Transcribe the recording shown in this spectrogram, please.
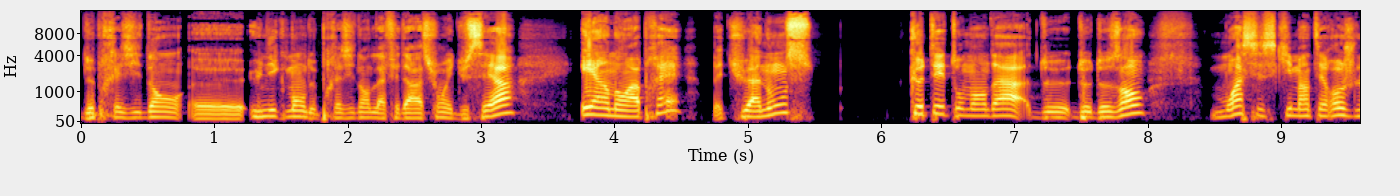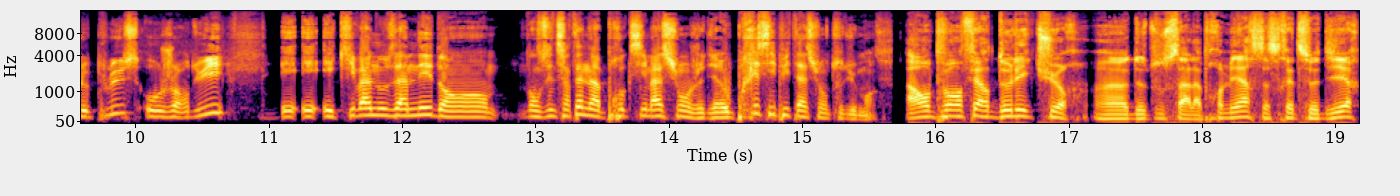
de président, euh, uniquement de président de la fédération et du CA. Et un an après, bah, tu annonces que tu ton mandat de deux ans. Moi, c'est ce qui m'interroge le plus aujourd'hui et, qui va nous amener dans, dans une certaine approximation, je dirais, ou précipitation tout du moins. Alors on peut en faire deux lectures euh, de tout ça. La première, ce serait de se dire,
